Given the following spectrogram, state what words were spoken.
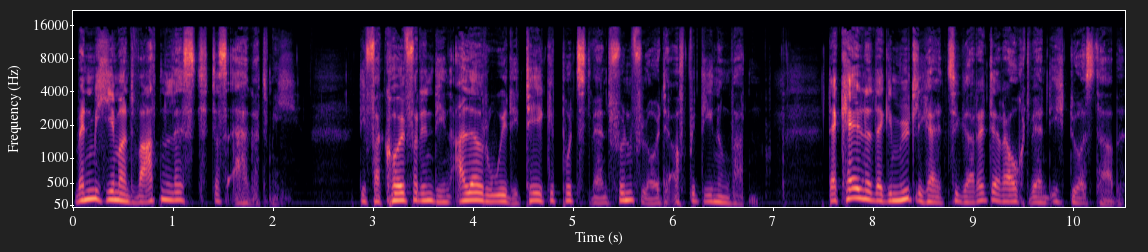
Wenn mich jemand warten lässt, das ärgert mich. Die Verkäuferin, die in aller Ruhe die Theke putzt, während fünf Leute auf Bedienung warten. Der Kellner, der gemütlich eine Zigarette raucht, während ich Durst habe.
